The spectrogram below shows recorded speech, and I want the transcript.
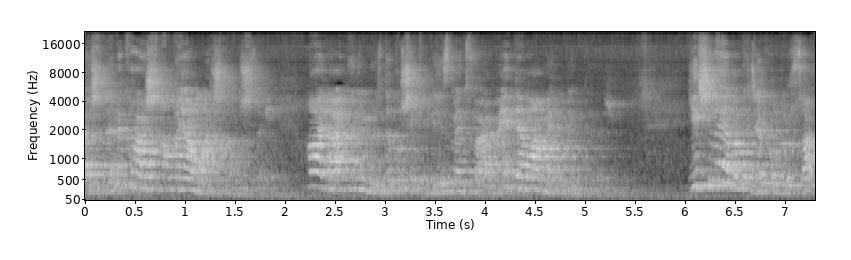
İhtiyaçlarını karşılamaya amaçlamıştır. Hala günümüzde bu şekilde hizmet vermeye devam etmektedir. Yeşilay'a bakacak olursak,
